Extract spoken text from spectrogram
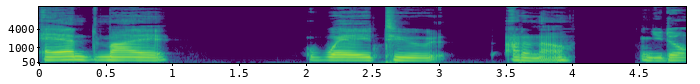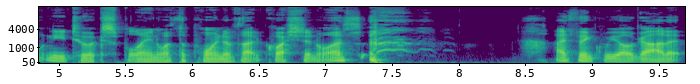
and my way to, I don't know. you don't need to explain what the point of that question was. I think we all got it.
